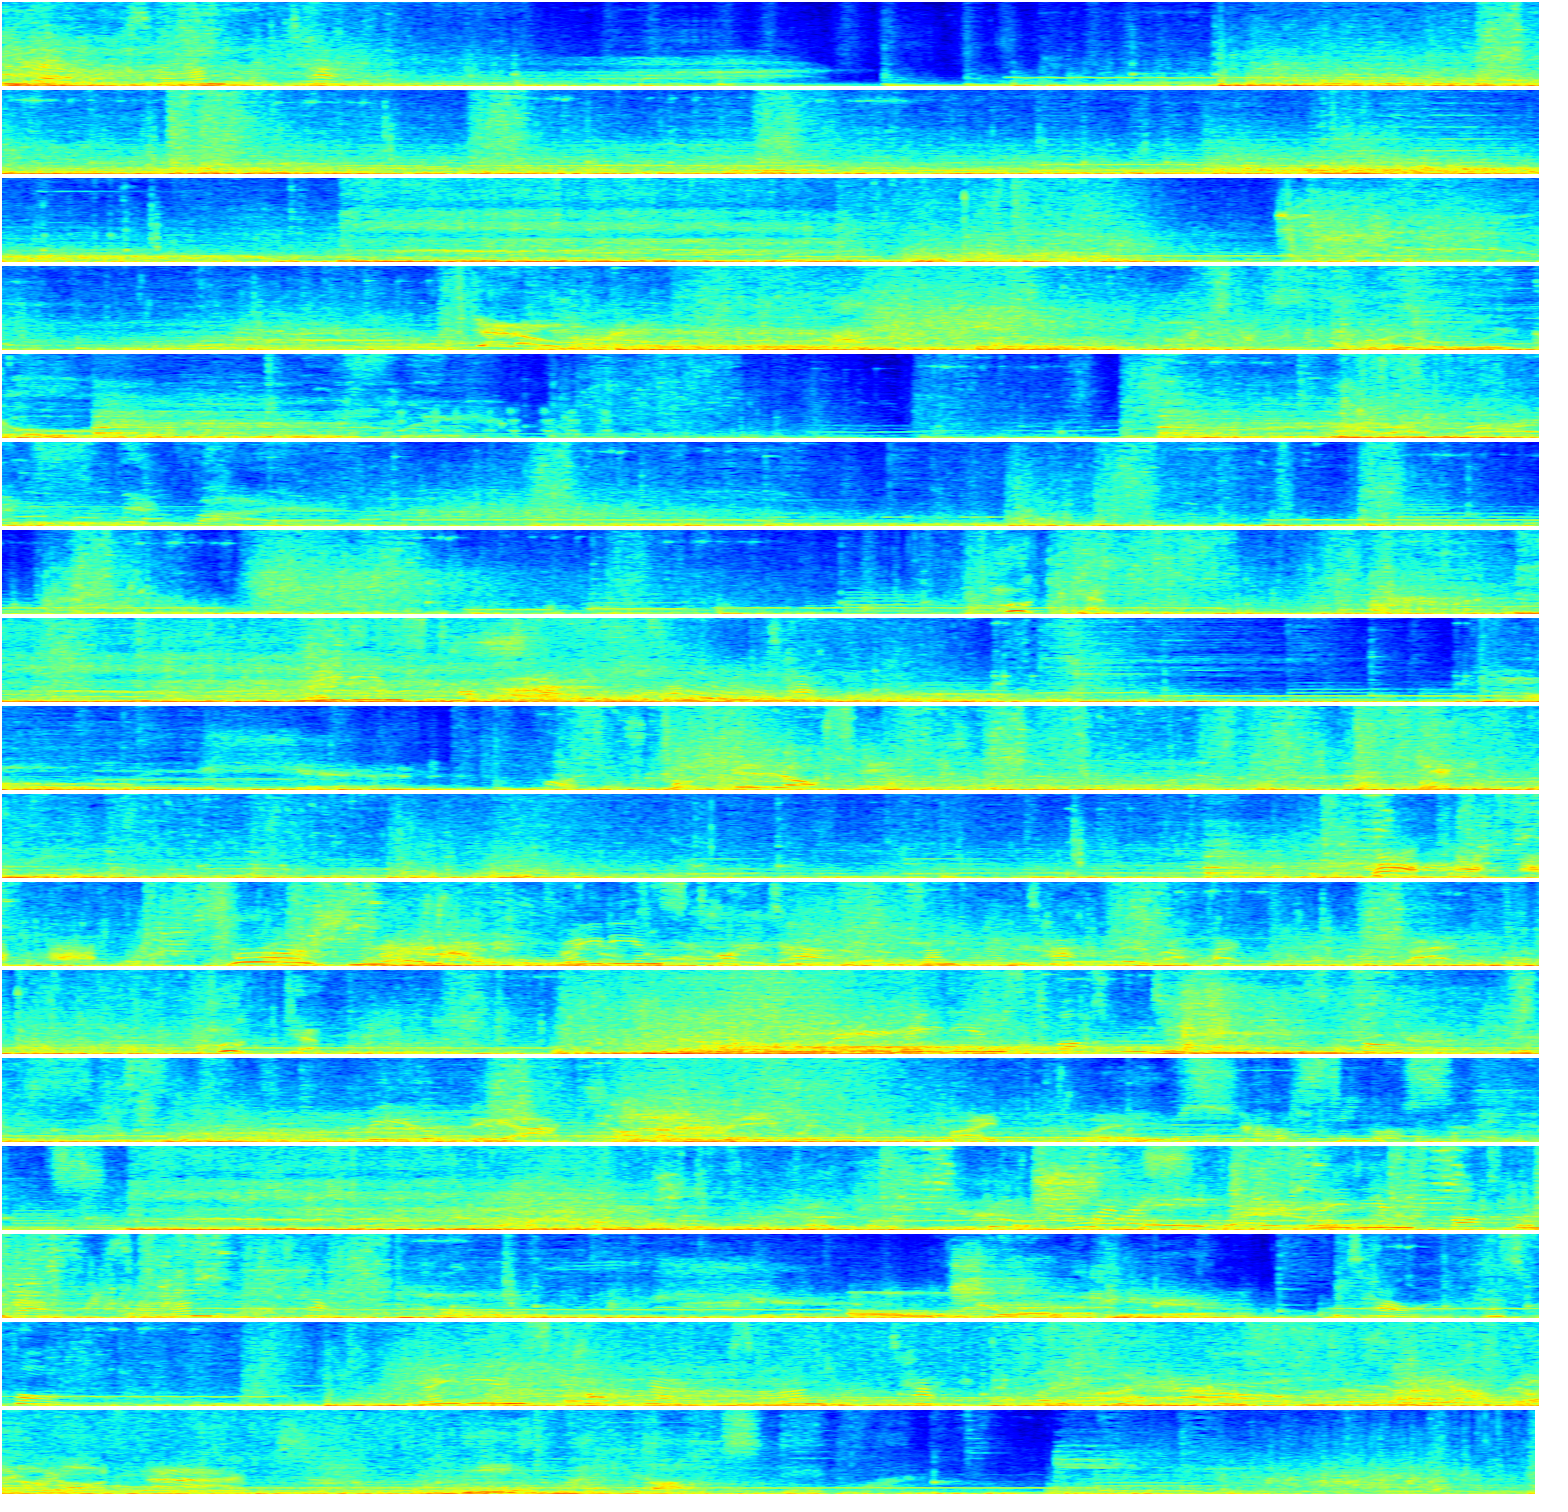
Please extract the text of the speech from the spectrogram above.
bottom tower has fallen. Feel the axe on me with my blades. I'll see your silence. Radiant's bottom barracks are under attack. Tower has fallen. Radiant's top barracks are under attack. He's my god's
